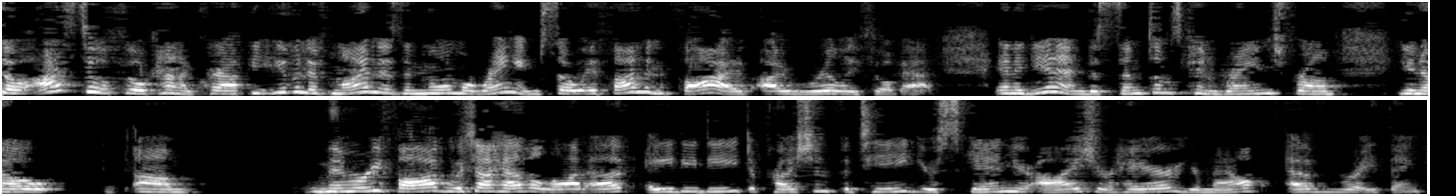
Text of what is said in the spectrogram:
So I still feel kind of crappy, even if mine is in normal range. So if I'm in five, I really feel bad. And again, the symptoms can range from, you know, um, memory fog, which I have a lot of, ADD, depression, fatigue, your skin, your eyes, your hair, your mouth, everything.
